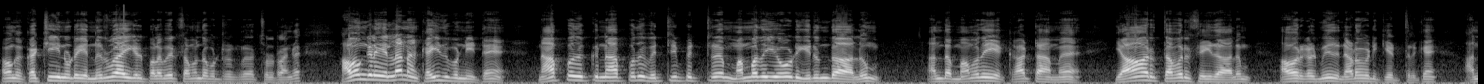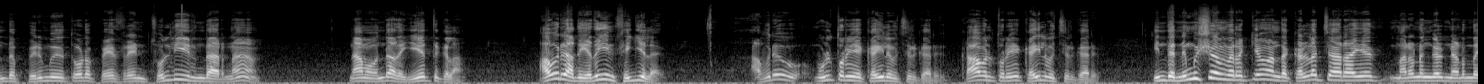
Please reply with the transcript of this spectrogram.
அவங்க கட்சியினுடைய நிர்வாகிகள் பல பேர் சம்மந்தப்பட்டிருக்கிறதா சொல்கிறாங்க அவங்களையெல்லாம் நான் கைது பண்ணிட்டேன். நாற்பதுக்கு நாற்பது வெற்றி பெற்ற மமதையோடு இருந்தாலும் அந்த மமதையை காட்டாமல் யார் தவறு செய்தாலும் அவர்கள் மீது நடவடிக்கை எடுத்திருக்கேன். அந்த பெருமிதத்தோடு பேசுகிறேன்னு சொல்லி இருந்தார்னா நாம் வந்து அதை ஏற்றுக்கலாம் அவர் அதை எதையும் செய்யலை. அவர் உள்துறையை கையில் வச்சுருக்காரு. காவல்துறையை கையில் வச்சுருக்காரு. இந்த நிமிஷம் வரைக்கும் அந்த கள்ளச்சாராய மரணங்கள் நடந்த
